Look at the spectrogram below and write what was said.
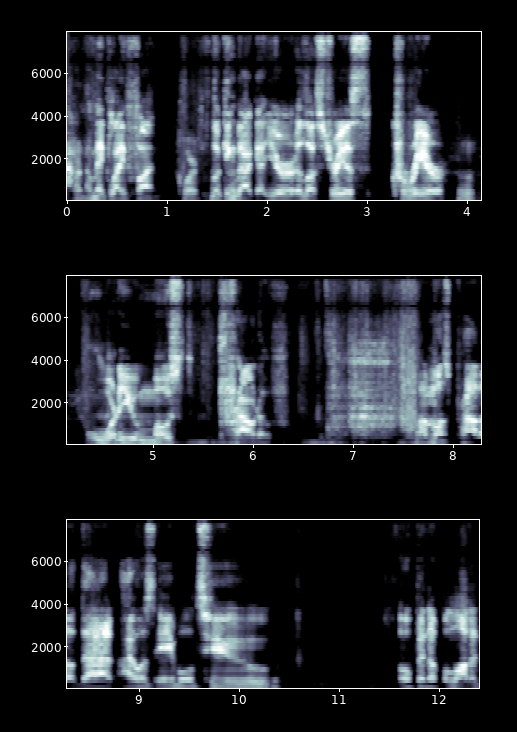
I don't know, make life fun. Of course. Looking back at your illustrious career, Mm. what are you most proud of? I'm most proud of that I was able to open up a lot of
